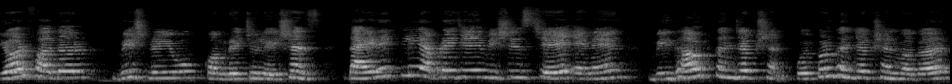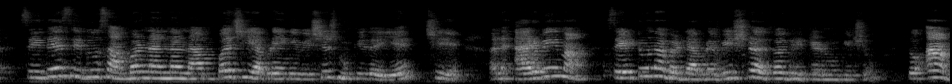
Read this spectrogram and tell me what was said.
your father wished you congratulations directly આપણે જે વિશેષ છે એને વિધાઉટ કન્જપ્શન કોઈ પણ કંજક્શન વગર સીધે સીધું સાંભળનારના નામ પછી આપણે એની વિશેષ મૂકી દઈએ છીએ. અને આરવીમાં સેટુના બદલે આપણે વિશ્ર અથવા ગ્રીટેડ મૂકીશું. તો આમ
